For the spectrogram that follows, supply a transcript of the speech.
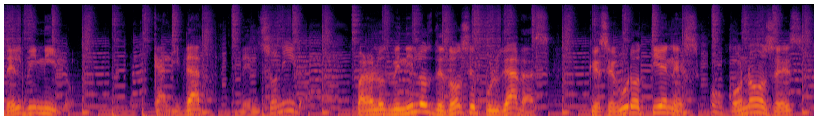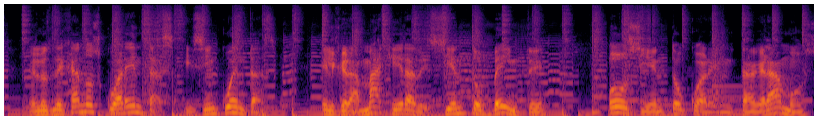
del vinilo, calidad del sonido. Para los vinilos de 12 pulgadas, que seguro tienes o conoces, en los lejanos 40 y 50 el gramaje era de 120 o 140 gramos.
